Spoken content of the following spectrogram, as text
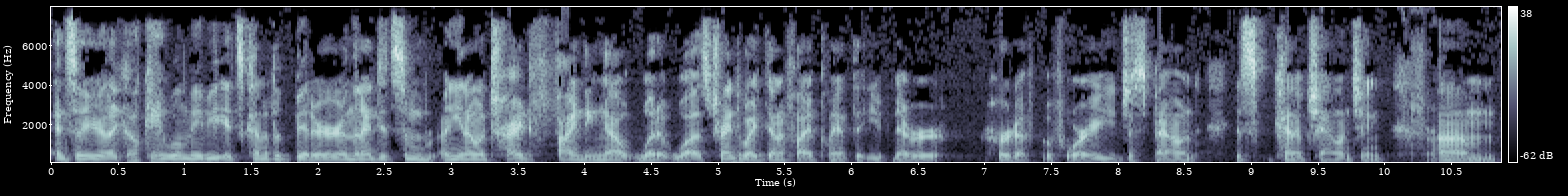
and so you're like, okay, well, maybe it's kind of a bitter. And then I did some, you know, I tried finding out what it was, trying to identify a plant that you've never heard of before. You just found it's kind of challenging. Sure. Um,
